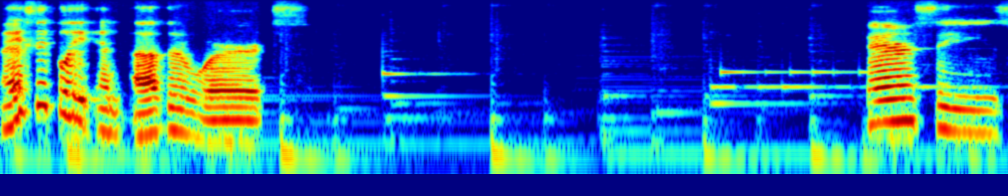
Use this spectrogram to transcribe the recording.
Basically, in other words, Pharisees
